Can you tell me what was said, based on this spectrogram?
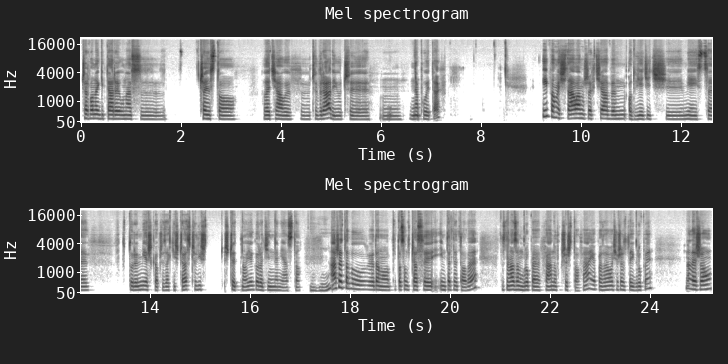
czerwone gitary u nas y, często leciały w, czy w radiu, czy mm, na płytach. I pomyślałam, że chciałabym odwiedzić miejsce, w którym mieszkał przez jakiś czas, czyli Szczytno, jego rodzinne miasto. Mhm. A że to był, wiadomo, to, to są czasy internetowe, to znalazłam grupę fanów Krzysztofa i okazało się, że do tej grupy należą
